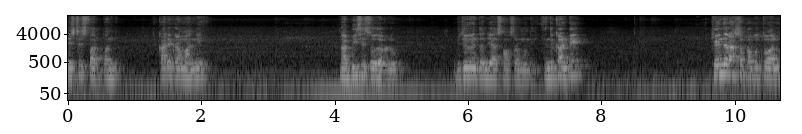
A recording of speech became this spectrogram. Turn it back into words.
జస్టిస్ ఫర్ బంద్ కార్యక్రమాన్ని నా బీసీ సోదరులు విజయవంతం చేయాల్సిన అవసరం ఉంది. ఎందుకంటే కేంద్ర రాష్ట్ర ప్రభుత్వాలు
